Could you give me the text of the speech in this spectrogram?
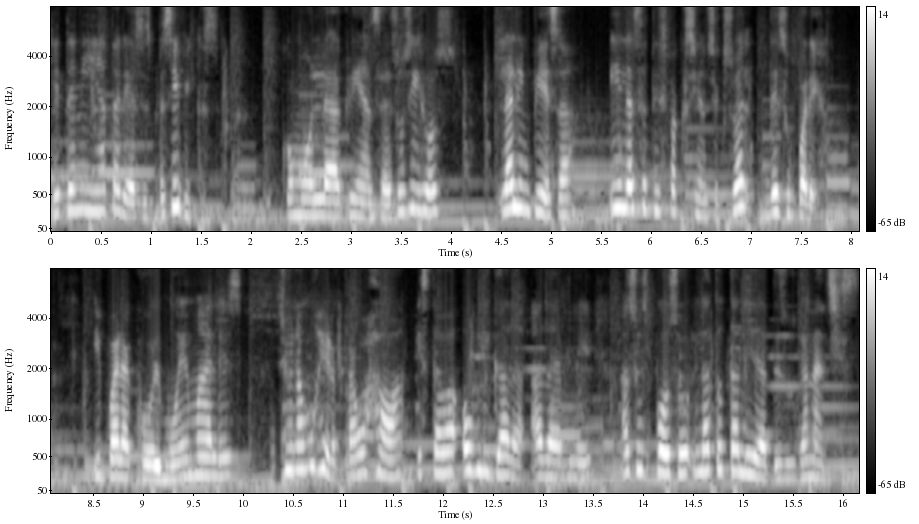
que tenía tareas específicas, como la crianza de sus hijos, la limpieza y la satisfacción sexual de su pareja. Y para colmo de males, si una mujer trabajaba, estaba obligada a darle a su esposo la totalidad de sus ganancias.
